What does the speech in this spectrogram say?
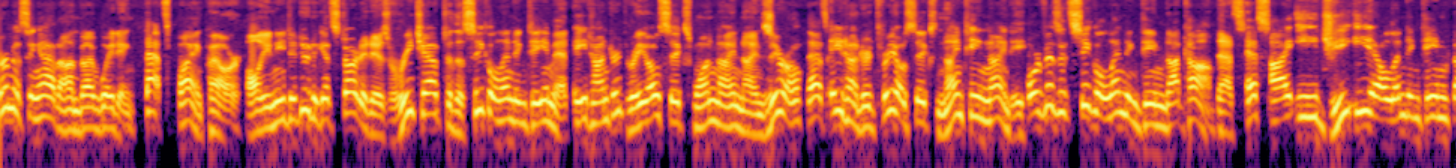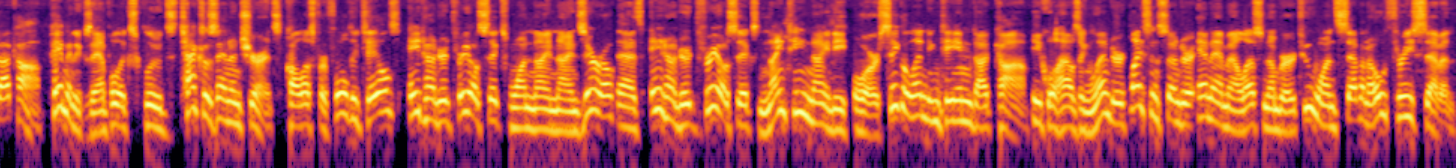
you're missing out on by waiting. That's buying power. All you need to do to get started is reach out to the Siegel Lending Team at 800 306 1990. That's 800 306 1990. Or visit SiegelLendingTeam.com. That's S I E G E L LendingTeam.com. Payment example excludes taxes and insurance. Call us for full details 800 306 1990. That's 800 306 1990 or SiegelLendingTeam.com. Equal housing lender, licensed under NMLS number 217037.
